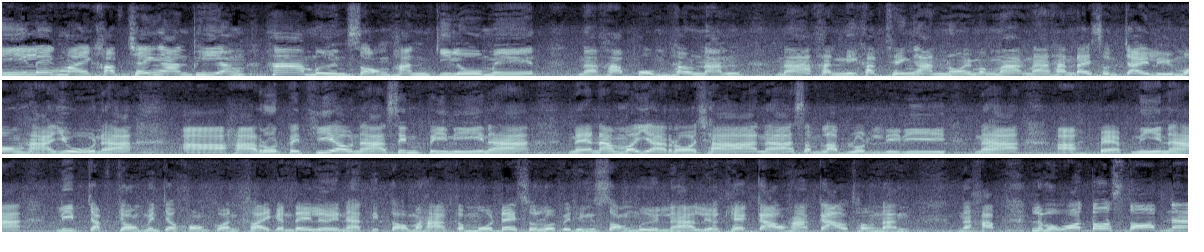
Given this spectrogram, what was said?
นี้เลขไม้ขับใช้งานเพียง 52,000 กิโลเมตรนะครับผมเท่านั้นนะคันนี้ขับใช้งานน้อยมากๆนะท่านใดสนใจหรือมองหาอยู่นะฮะอ่าหารถไปเที่ยวนะสิ้นปีนี้นะฮะแนะนำว่าอย่ารอช้านะสำหรับรถดีๆนะฮะอะแบบนี้นะฮะรีบจับจองเป็นเจ้าของก่อนใครกันได้เลยนะ ติดต่อมาหากมดได้ส่วนลดไปถึง 20,000นะฮะเหลือแค่ 959 เท่านั้น นะครับ ระบบออโต้สต็อปนะ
